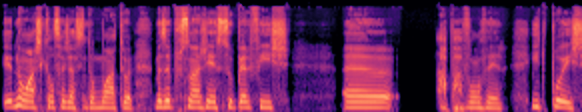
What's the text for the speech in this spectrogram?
Eu não acho que ele seja assim tão bom ator, mas a personagem é super fixe. Uh, ah pá, vão ver. E depois,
